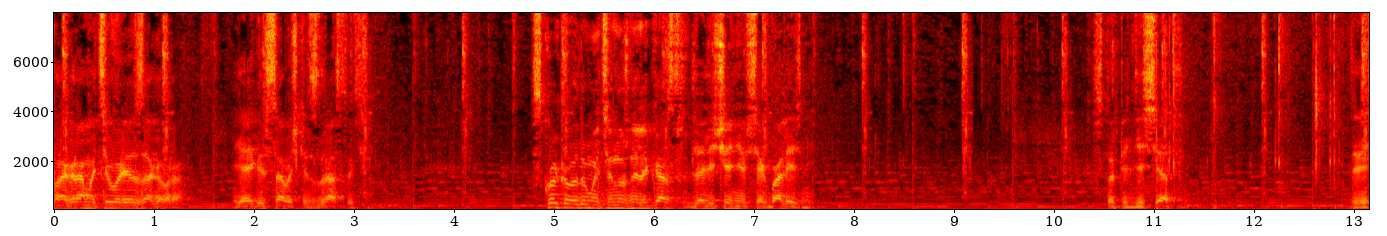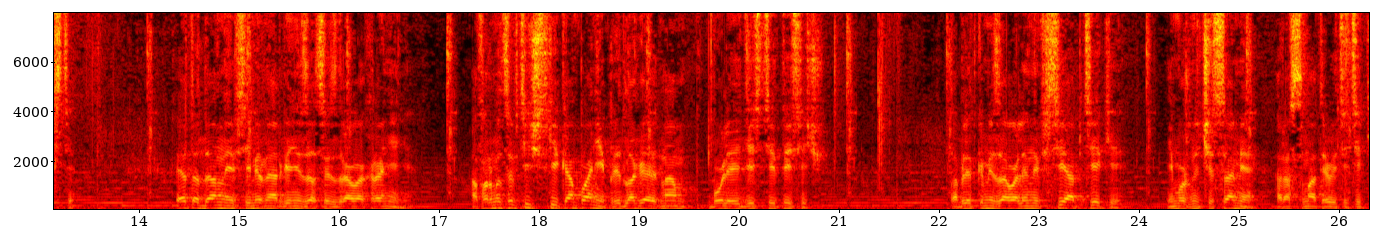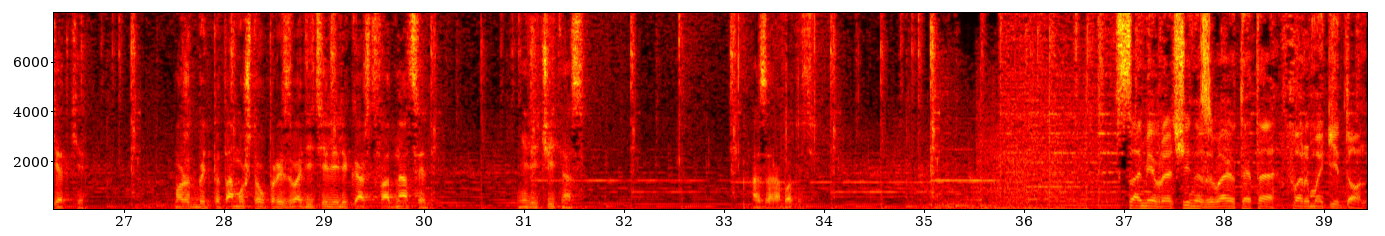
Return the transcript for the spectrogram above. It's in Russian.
Программа «Теория заговора». Я Игорь Савочкин, здравствуйте. Сколько, вы думаете, нужно лекарств для лечения всех болезней? 150? 200? Это данные Всемирной организации здравоохранения. А фармацевтические компании предлагают нам более 10 тысяч. Таблетками завалены все аптеки, и можно часами рассматривать этикетки. Может быть, потому что у производителей лекарств одна цель – не лечить нас, а заработать. Сами врачи называют это фармагеддон.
